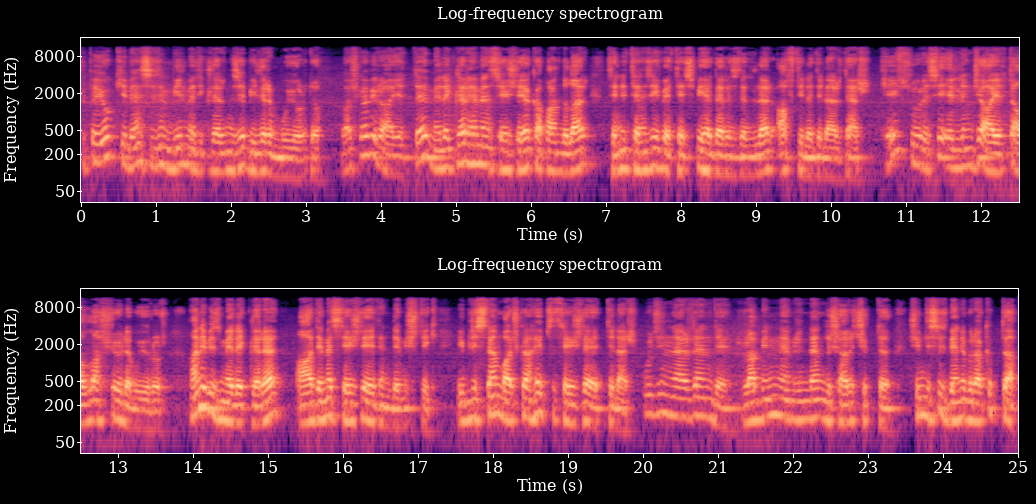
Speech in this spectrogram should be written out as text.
şüphe yok ki ben sizin bilmediklerinizi bilirim buyurdu. Başka bir ayette melekler hemen secdeye kapandılar, seni tenzih ve tesbih ederiz dediler, af dilediler der. Keyif suresi 50. ayette Allah şöyle buyurur. Hani biz meleklere Adem'e secde edin demiştik. İblisten başka hepsi secde ettiler. Bu cinlerdendi. Rabbinin emrinden dışarı çıktı. Şimdi siz beni bırakıp da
